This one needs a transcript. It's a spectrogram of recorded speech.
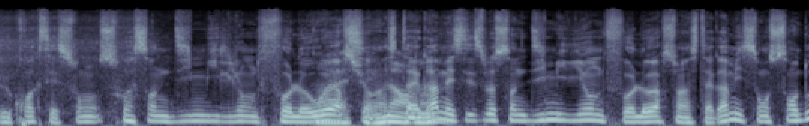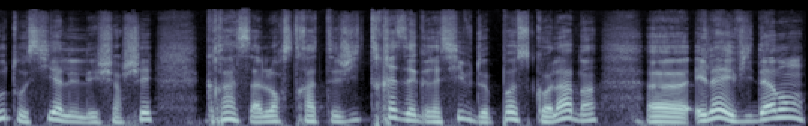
Je crois que c'est son 70 millions de followers Ouais, sur énorme, Instagram. hein. Et ces 70 millions de followers sur Instagram, ils sont sans doute aussi allés les chercher grâce à leur stratégie très agressive de post collab. hein. Euh, et là, évidemment,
